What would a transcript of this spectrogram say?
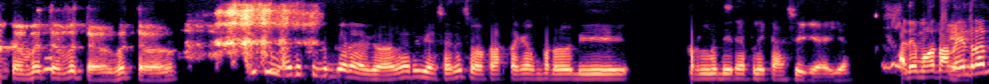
betul, betul, betul, betul. Itu ada negara gue luar biasa ini sebuah praktek yang perlu di perlu direplikasi kayaknya. Ada yang mau tambahin, iya. Ren?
